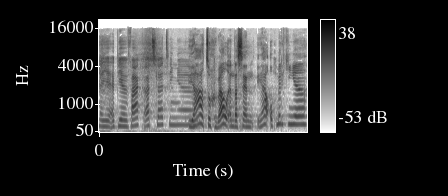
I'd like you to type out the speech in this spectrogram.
Ja? Je, heb je vaak uitsluiting? eh? Ja, toch wel. En dat zijn ja, opmerkingen,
